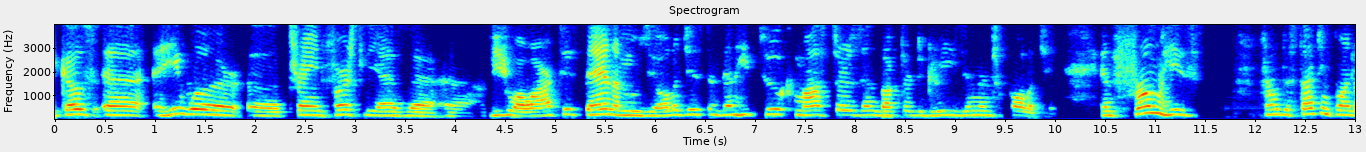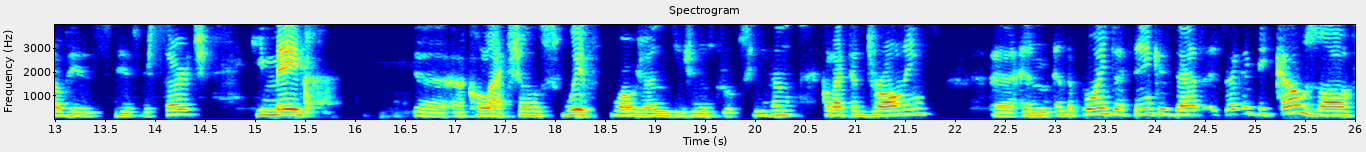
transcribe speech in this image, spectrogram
because uh, he were uh, trained firstly as a, a, visual artist, then a museologist, and then he took master's and doctor degrees in anthropology. And from his from the starting point of his his research, he made uh, collections with Waujá indigenous groups. He even collected drawings. Uh, and, and the point I think is that exactly because of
